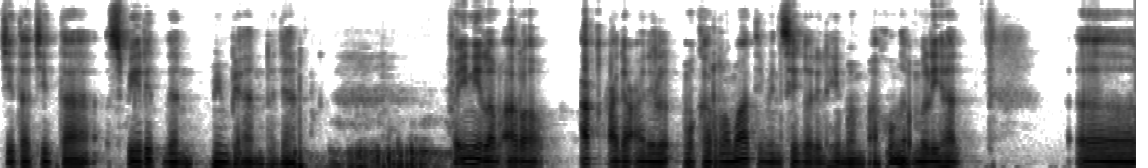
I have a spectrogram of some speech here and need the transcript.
cita-cita spirit dan mimpi anda. Jangan fa ini lam ara aq'ada 'anil mukarramati min sigaril himam. Aku nggak melihat uh,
